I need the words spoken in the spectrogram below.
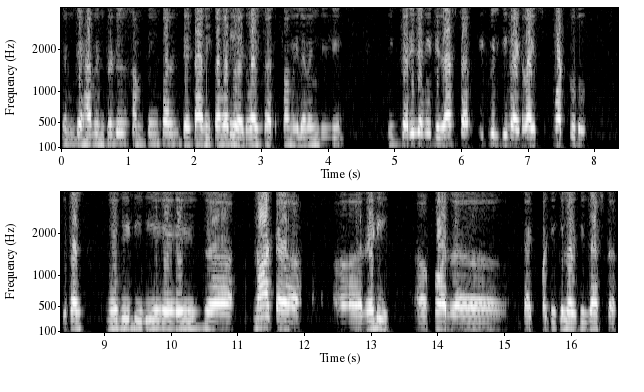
Then they have introduced something called Data Recovery Advisor from 11g. If there is any disaster, it will give advice what to do because maybe DBA is uh, not uh, uh, ready for uh, that particular disaster.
